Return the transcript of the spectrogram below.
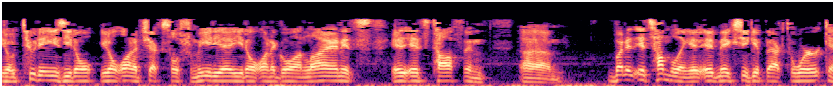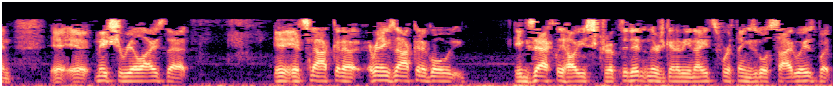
you know, two days you don't you don't want to check social media, you don't want to go online. It's it, it's tough and um, but it, it's humbling. It, it makes you get back to work and it, it makes you realize that it, it's not gonna everything's not gonna go exactly how you scripted it, and there's gonna be nights where things go sideways, but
